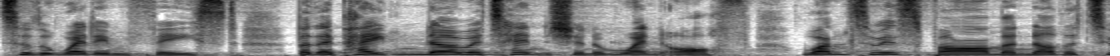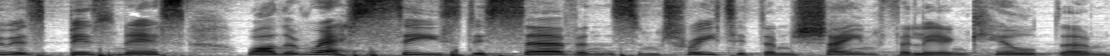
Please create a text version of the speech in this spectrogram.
to the wedding feast, but they paid no attention and went off, one to his farm, another to his business, while the rest seized his servants and treated them shamefully and killed them.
